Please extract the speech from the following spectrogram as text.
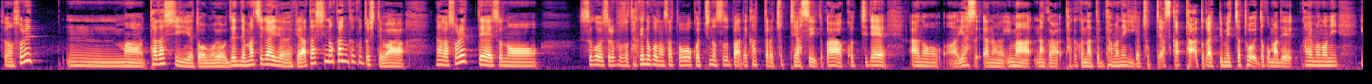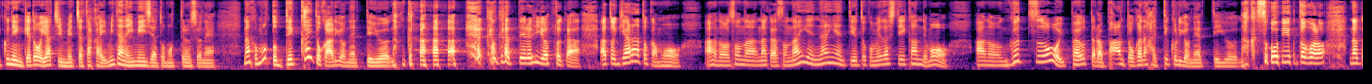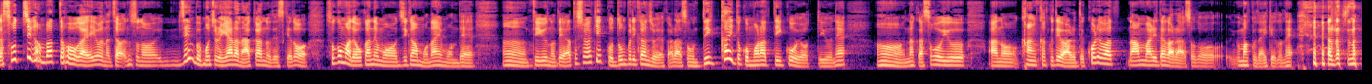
その、それって、うん、まあ、正しいやと思うよ。全然間違いではないけど、私の感覚としては、なんかそれって、その、すごい、それこそタケノコの砂糖をこっちのスーパーで買ったらちょっと安いとか、こっちで、あの、安い、あの、今、なんか高くなってる玉ねぎがちょっと安かったとか言ってめっちゃ遠いとこまで買い物に行くねんけど、家賃めっちゃ高いみたいなイメージだと思ってるんですよね。なんかもっとでっかいとこあるよねっていう、なんか かかってる費用とか、あとギャラとかも、あの、そんな、なんかその何円何円っていうとこ目指していかんでも、あの、グッズをいっぱい売ったらバーンとお金入ってくるよねっていう、なんかそういうところ、なんかそっち頑張った方がええような、じゃその、全部もちろんやらなあかんのですけど、そこまでお金も時間もないもんで、うん、っていうので、私は結構どんぶり感情やから、その、でっかいとこもらっていこうよっていうね、うん、なんかそういう、あの、感覚ではある。って、これはあんまりだから、その、うまくないけどね。私の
